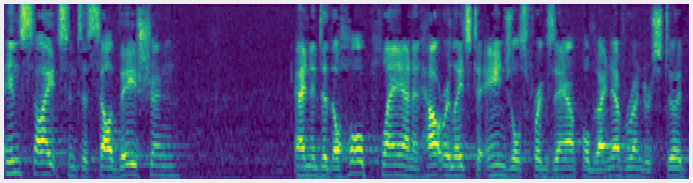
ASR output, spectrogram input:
insights into salvation and into the whole plan and how it relates to angels, for example, that I never understood.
